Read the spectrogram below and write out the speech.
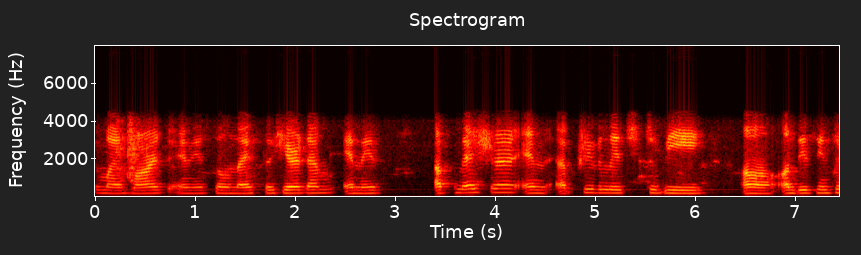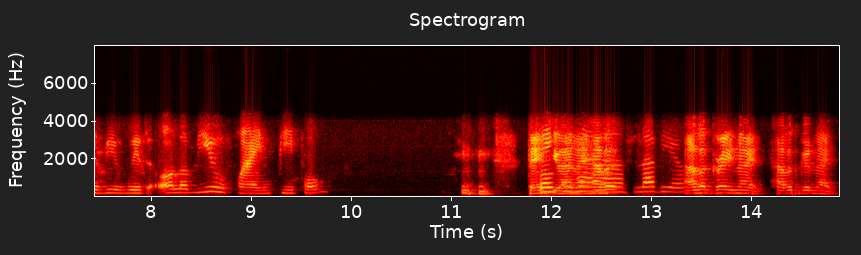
to my heart, and it's so nice to hear them, and it's a pleasure and a privilege to be uh, on this interview with all of you fine people. thank, Thank you, you, Hanna. Have a Love you. have a great night. Have a good night.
